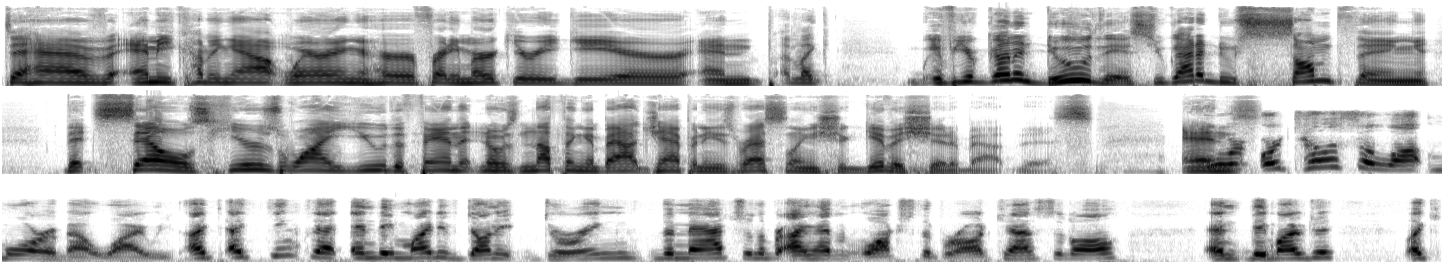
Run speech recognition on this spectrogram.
to have Emi coming out wearing her Freddie Mercury gear and like if you're gonna do this, you got to do something that sells. Here's why you, the fan that knows nothing about Japanese wrestling, should give a shit about this. And or, or tell us a lot more about why we. I, I think that, and they might have done it during the match. The, I haven't watched the broadcast at all, and they might have done. Like,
